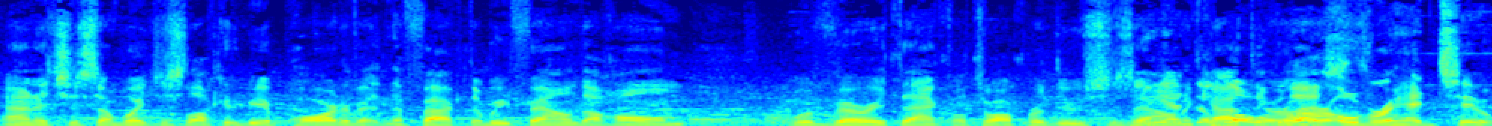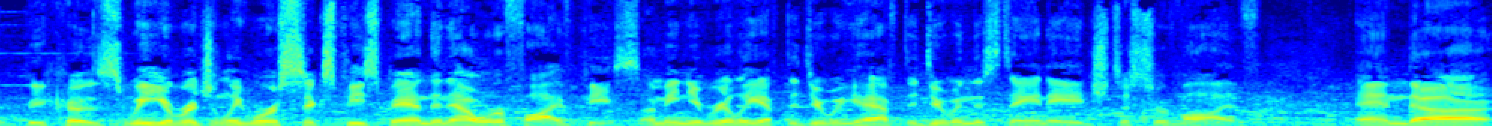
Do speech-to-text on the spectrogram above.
and it's just, we're just lucky to be a part of it. And the fact that we found a home, we're very thankful to our producers, We Alan had and to Kathy lower our overhead too because we originally were a six piece band and now we're a five piece. I mean, you really have to do what you have to do in this day and age to survive. And uh,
